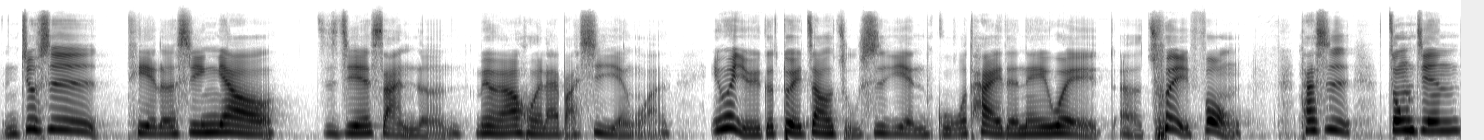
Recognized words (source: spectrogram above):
你就是铁了心要直接闪人，没有要回来把戏演完。因为有一个对照组是演国泰的那一位，呃，翠凤，他是中间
